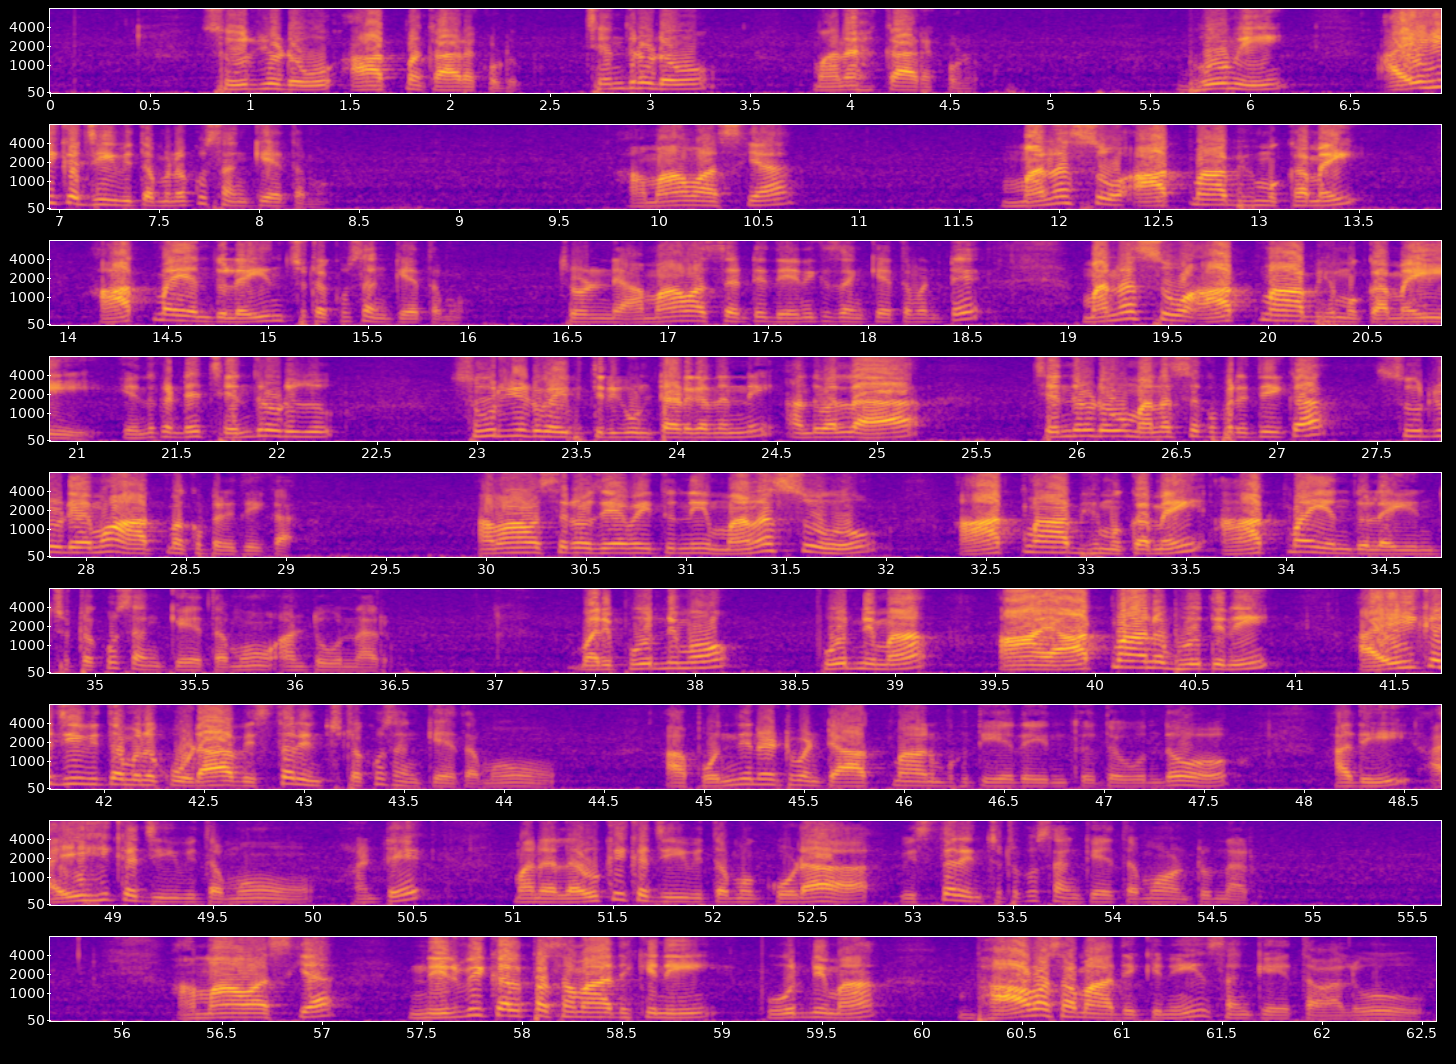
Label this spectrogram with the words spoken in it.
సూర్యుడు ఆత్మకారకుడు చంద్రుడు మనఃకారకుడు. భూమి ఐహిక జీవితమునకు సంకేతము. అమావాస్య మనస్సు ఆత్మాభిముఖమై ఆత్మయందు లయించుటకు సంకేతము. చూడండి అమావాస్య అంటే దేనికి సంకేతం అంటే మనస్సు ఆత్మాభిముఖమై. ఎందుకంటే చంద్రుడు సూర్యుడి వైపు తిరిగి ఉంటాడు కదండి. అందువల్ల చంద్రుడు మనస్సుకు ప్రతీక సూర్యుడేమో ఆత్మకు ప్రతీక. అమావాస్య రోజు ఏమవుతుంది మనస్సు ఆత్మాభిముఖమై ఆత్మ ఎందు లయించుటకు సంకేతము అంటూ ఉన్నారు. మరి పూర్ణిమో పూర్ణిమ ఆ ఆత్మానుభూతిని ఐహిక జీవితమును కూడా విస్తరించుటకు సంకేతము. ఆ పొందినటువంటి ఆత్మానుభూతి ఏదైతే ఉందో అది ఐహిక జీవితము. అంటే మన లౌకిక జీవితము కూడా విస్తరించుటకు సంకేతము అంటున్నారు. అమావాస్య నిర్వికల్ప సమాధికిని పూర్ణిమ భావ సమాధికిని సంకేతాలు.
